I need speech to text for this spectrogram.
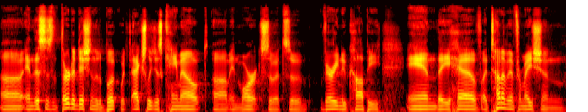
Uh, and this is the third edition of the book, which actually just came out um, in March, so it's a very new copy. And they have a ton of information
